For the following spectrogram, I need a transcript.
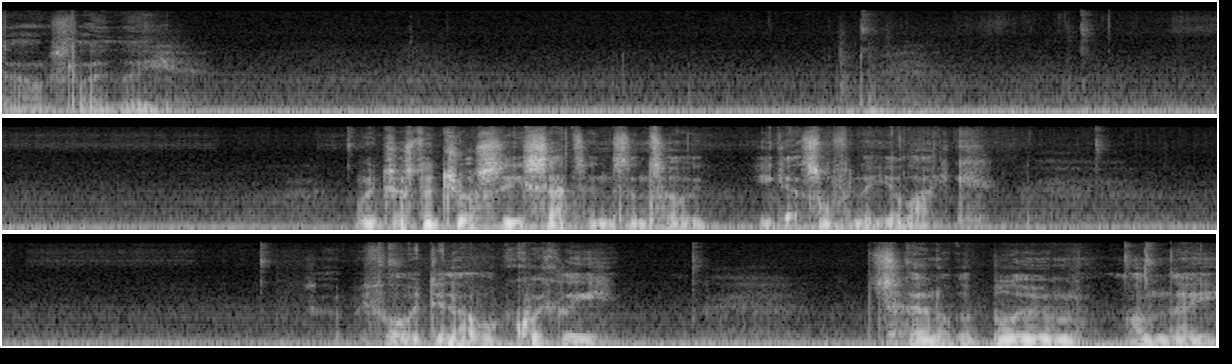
down slightly. We just adjust these settings until you get something that you like. So before we do that, we'll quickly turn up the bloom on the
